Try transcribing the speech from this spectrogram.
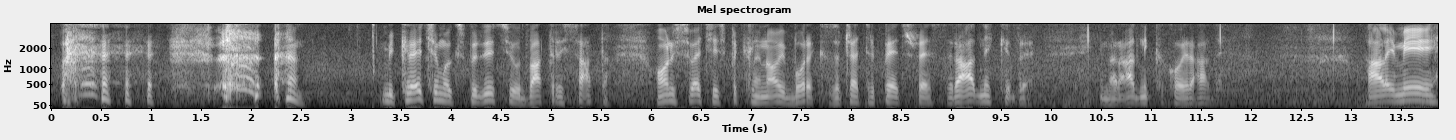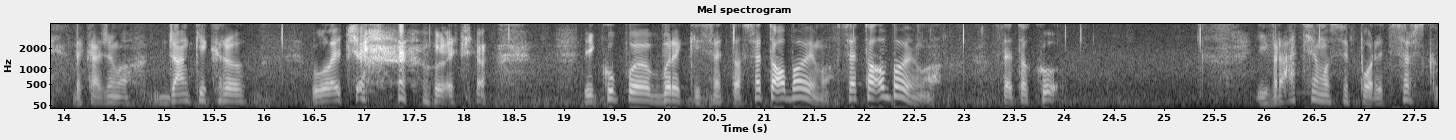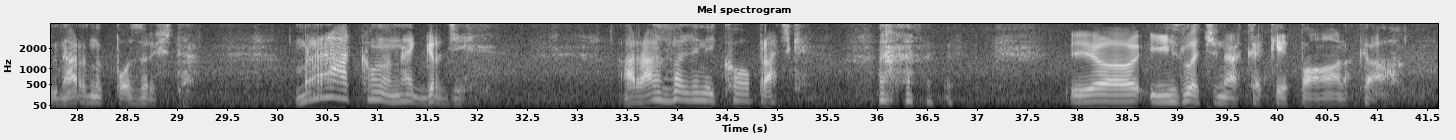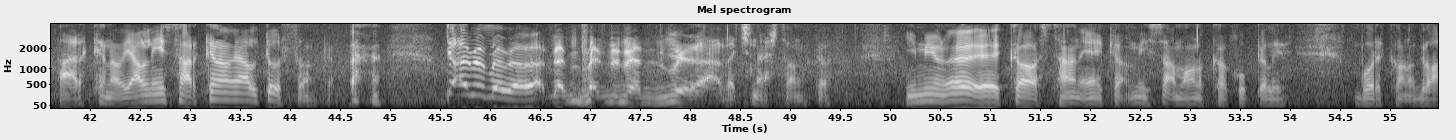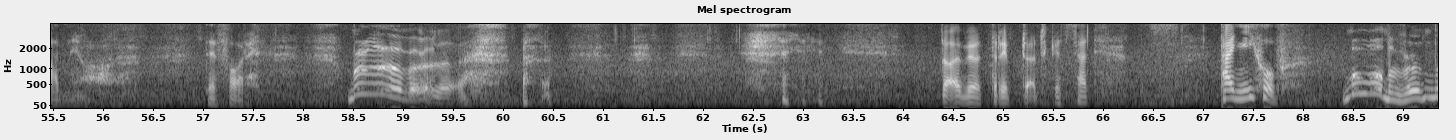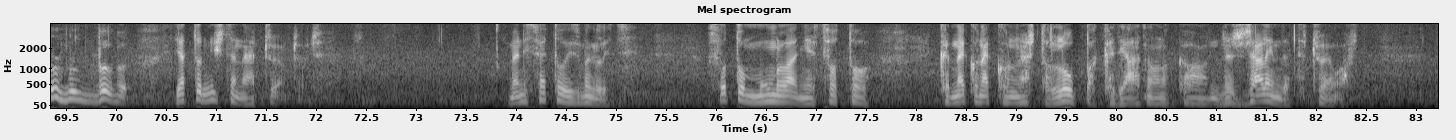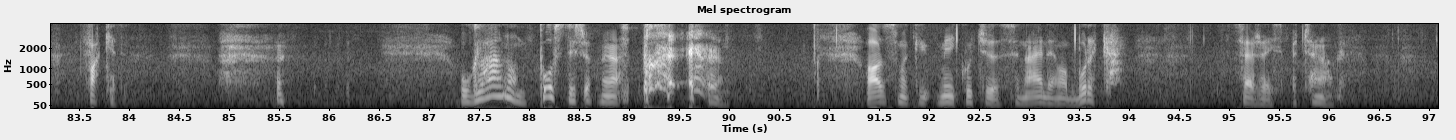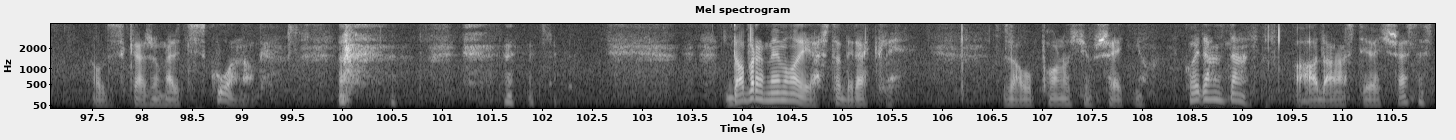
Mi krećemo ekspediciju u 2-3 sata. Oni su već ispekli novi burek za 4, 5, 6 radnike, bre. Ima radnika koji rade. Ali mi, da kažemo, junkie crew, uleće, ulećemo i kupuje burek i sve to. Sve to obavimo, sve to obavimo. Sve to cool. I vraćamo se pored Srpskog narodnog pozorišta. Mrak, ono, najgrđi. A razvaljeni ko pračke. I, o, I neka ekipa, ono, kao, Arkanovi, ali nisu Arkanovi, ali tu su, on kao. već nešto ono kao. I mi ono, e, e, kao, stane, e, kao, mi samo ono kao kupili burek, ono, gladni, ono, te fore. to je bio trip, čačke, sad. Taj njihov, ja to ništa ne čujem, čoče. Meni sve to izmaglice. svo to mumlanje, svo to kad neko neko nešto lupa, kad ja ono kao ne želim da te čujem uopšte. Fuck it. Uglavnom, pustiš nas. Ovdje smo mi kući da se najdemo bureka. Sveže ispečenog. Ovdje se kaže u Americi skuvanog. Dobra memorija, što bi rekli za ovu ponoćnju šetnju. Koji je danas dan? A danas ti je već 16.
